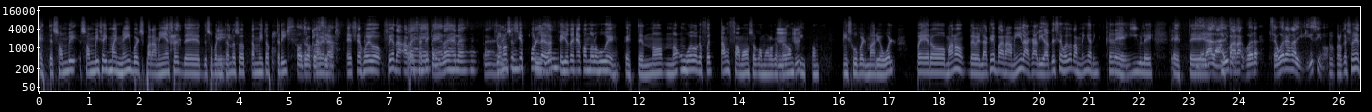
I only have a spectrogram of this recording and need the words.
este, Zombie, Zombie Save My Neighbors, para mí ese de, de Super Nintendo, eso está en mi top 3. Otro clásico. ese juego, fíjate, a pesar de que yo no sé si es por la edad que yo tenía cuando lo jugué, este, no, no un juego que fue tan famoso como lo que fue Donkey Kong ni Super Mario World. Pero, mano, de verdad que para mí la calidad de ese juego también era increíble. Este, era largo, para... ese, juego era, larguísimo. Yo creo que eso es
